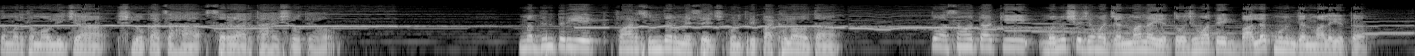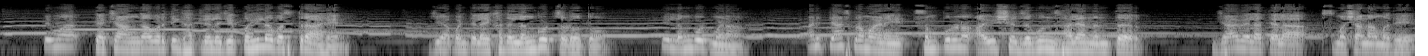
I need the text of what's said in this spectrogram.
समर्थ मौलीच्या श्लोकाचा हा सरळ अर्थ आहे श्रोते हो. मध्यंतरी एक फार सुंदर मेसेज कोणीतरी पाठवला होता. तो असा होता की मनुष्य जेव्हा जन्माला येतो जेव्हा ते एक बालक म्हणून जन्माला येतं तेव्हा त्याच्या अंगावरती घातलेलं जे पहिलं वस्त्र आहे जे आपण त्याला एखादं लंगोट चढवतो ते लंगोट म्हणा. आणि त्याचप्रमाणे संपूर्ण आयुष्य जगून झाल्यानंतर ज्या वेळेला त्याला स्मशानामध्ये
